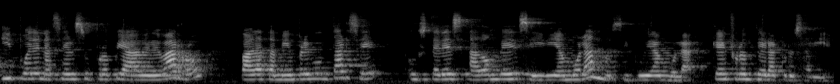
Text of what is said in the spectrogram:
y pueden hacer su propia ave de barro para también preguntarse ustedes a dónde se irían volando si pudieran volar? ¿Qué frontera cruzarían?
